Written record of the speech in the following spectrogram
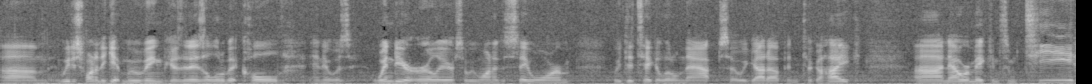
Um, we just wanted to get moving because it is a little bit cold and it was windier earlier so we wanted to stay warm. We did take a little nap so we got up and took a hike. Uh, now we're making some tea,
